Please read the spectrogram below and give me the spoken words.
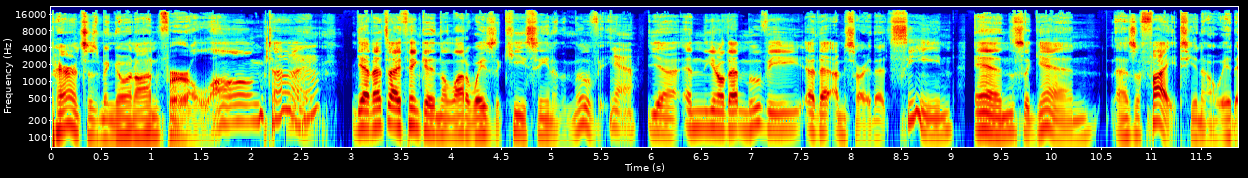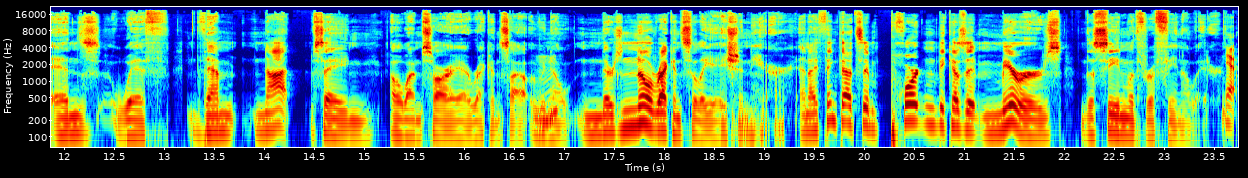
parents has been going on for a long time. Yeah, that's I think in a lot of ways the key scene of the movie. Yeah. Yeah, and you know that movie uh, that I'm sorry, that scene ends again as a fight, you know. It ends with them not saying, "Oh, I'm sorry, I reconcile." You mm-hmm. know, there's no reconciliation here. And I think that's important because it mirrors the scene with Raphina later. Yeah,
